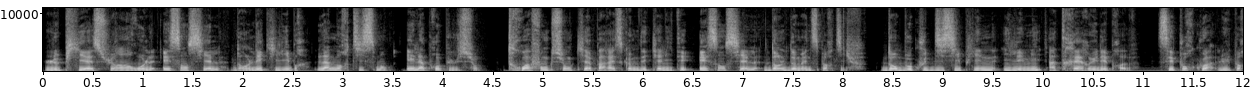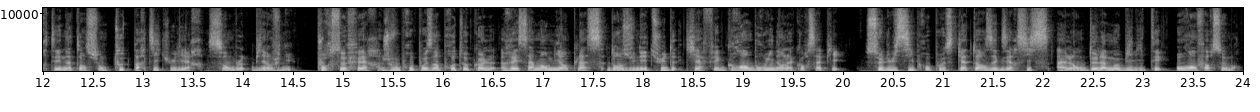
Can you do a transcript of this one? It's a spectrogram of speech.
Le pied assure un rôle essentiel dans l'équilibre, l'amortissement et la propulsion. Trois fonctions qui apparaissent comme des qualités essentielles dans le domaine sportif. Dans beaucoup de disciplines, il est mis à très rude épreuve. C'est pourquoi lui porter une attention toute particulière semble bienvenue. Pour ce faire, je vous propose un protocole récemment mis en place dans une étude qui a fait grand bruit dans la course à pied. Celui-ci propose 14 exercices allant de la mobilité au renforcement.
